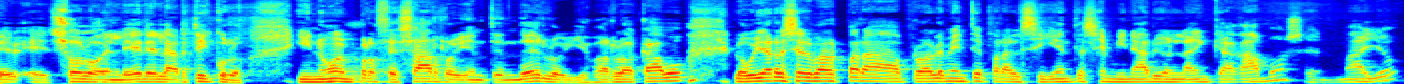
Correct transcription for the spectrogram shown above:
eh, solo en leer el artículo y no en procesarlo y entenderlo y llevarlo a cabo. Lo voy a reservar para probablemente para el siguiente seminario online que hagamos en mayo,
